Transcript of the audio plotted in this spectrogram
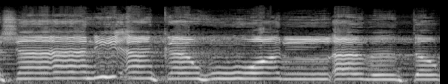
شانئك هو الأبتر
